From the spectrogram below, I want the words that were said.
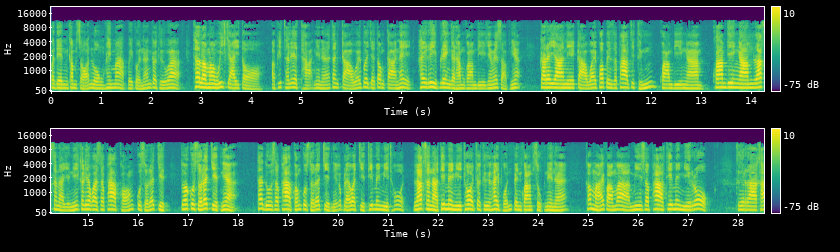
ประเด็นคำสอนลงให้มากไปกว่านั้นก็คือว่า ถ้าเรามาวิจัยต่ออภิธเรศถะเนี่ยนะท่านกล่าวไว้เพื่อจะต้องการให้ให้รีบเร่งกระทำความดีใช่ไหมสับเนี้ยการยาเนกล่าวไว้เพราะเป็นสภาพที่ถึงความดีงาม ความดีงามลักษณะอย่างนี้เขาเรียกว่าสภาพของกุศลจิต ตัวกุศลจิตเนี่ย ถ้าดูสภาพของกุศลจิตเนี่ยก็แปลว่าจิตที่ไม่มีโทษ ลักษณะที่ไม่มีโทษก็คือให้ผลเป็นความสุขเนี่ยนะเขาหมายความว่ามีสภาพที่ไม่มีโรค คือราคะ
